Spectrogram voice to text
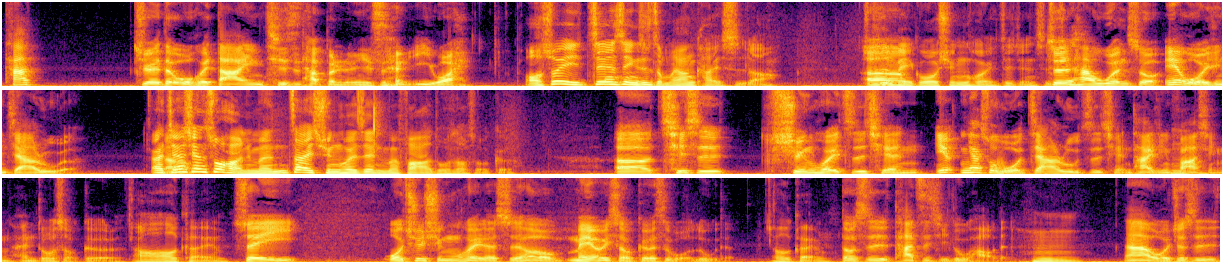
他觉得我会答应，其实他本人也是很意外。哦，所以这件事情是怎么样开始的？就是美国巡回这件事情，就是他问说，因为我已经加入了。哎，今天先说好，你们在巡回之前，你们发了多少首歌？呃，其实。巡回之前，因为应该说我加入之前，他已经发行很多首歌了。OK，所以我去巡回的时候，没有一首歌是我录的。OK，都是他自己录好的。嗯，那我就是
